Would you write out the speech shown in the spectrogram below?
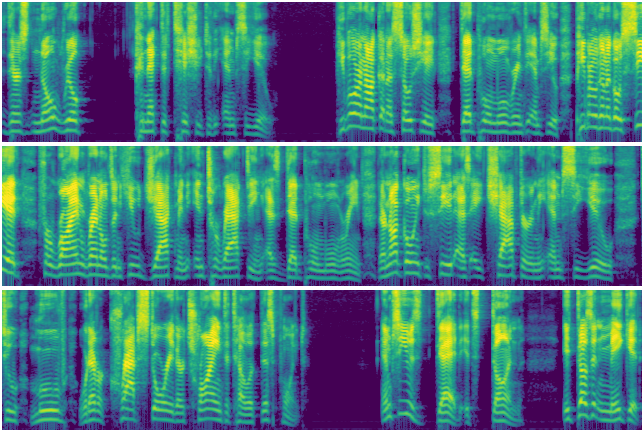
There's no real connective tissue to the MCU. People are not going to associate Deadpool and Wolverine to MCU. People are going to go see it for Ryan Reynolds and Hugh Jackman interacting as Deadpool and Wolverine. They're not going to see it as a chapter in the MCU to move whatever crap story they're trying to tell at this point. MCU is dead. It's done. It doesn't make it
